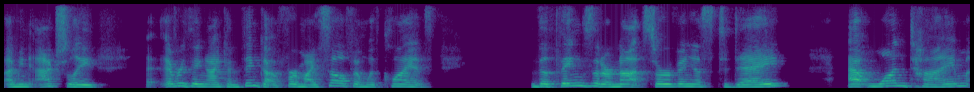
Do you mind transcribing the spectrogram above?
I mean actually everything I can think of for myself and with clients the things that are not serving us today at one time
